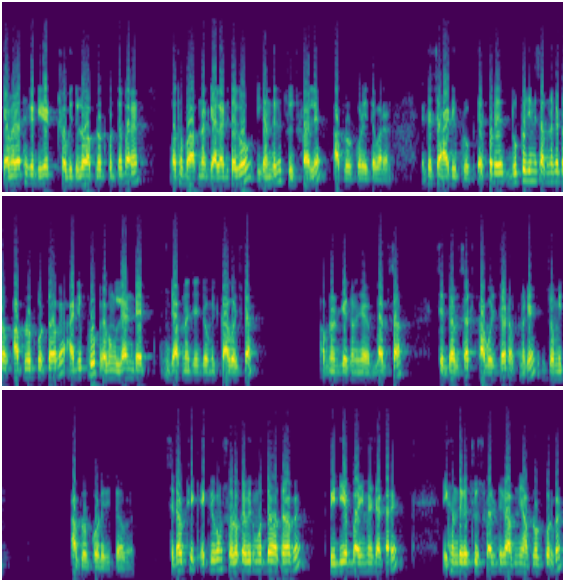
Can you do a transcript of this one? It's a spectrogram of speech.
ক্যামেরা থেকে ডিরেক্ট ছবি তুলেও আপলোড করতে পারেন অথবা আপনার গ্যালারি থেকেও এখান থেকে চুজ ফাইলে আপলোড করে দিতে পারেন। এটা হচ্ছে আইডি প্রুফ এরপরে দুটো জিনিস আপনাকে আপলোড করতে হবে। আইডি প্রুফ এবং ল্যান্ডেড যে আপনার যে জমির কাগজটা, আপনার যেখানে ব্যবসা, সেই ব্যবসার কাগজটার আপনাকে জমি আপলোড করে দিতে হবে। সেটাও ঠিক একই রকম ষোলো কেবির মধ্যে হতে হবে পিডিএফ বা ইমেজ আকারে। এখান থেকে চুজ ফাইল থেকে আপনি আপলোড করবেন।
